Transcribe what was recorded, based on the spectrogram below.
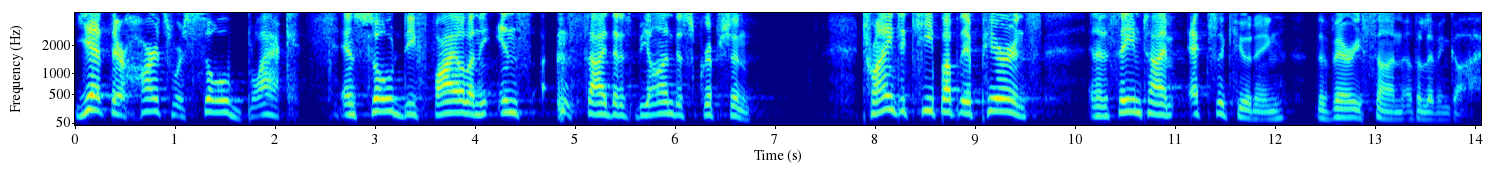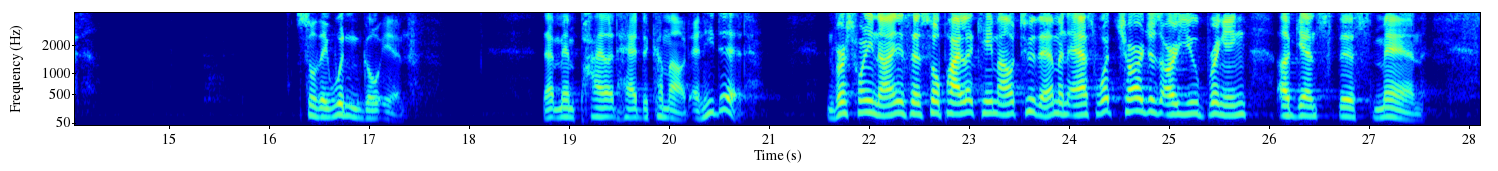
Yet their hearts were so black and so defiled on the inside that it's beyond description. Trying to keep up the appearance and at the same time executing the very Son of the living God. So they wouldn't go in. That meant Pilate had to come out, and he did. In verse 29, it says So Pilate came out to them and asked, What charges are you bringing against this man?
